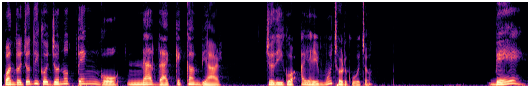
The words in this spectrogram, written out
Cuando yo digo yo no tengo nada que cambiar, yo digo, ay, hay mucho orgullo. Ve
